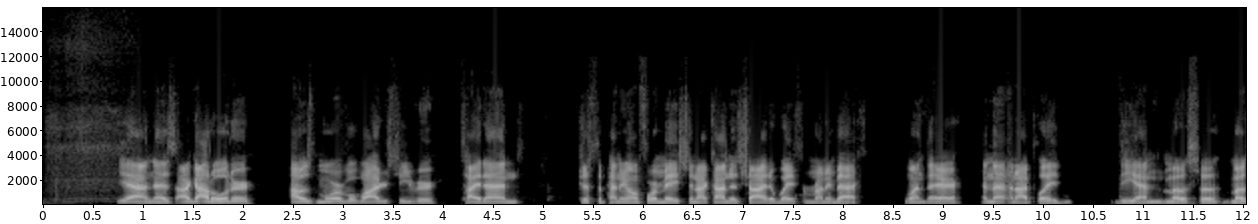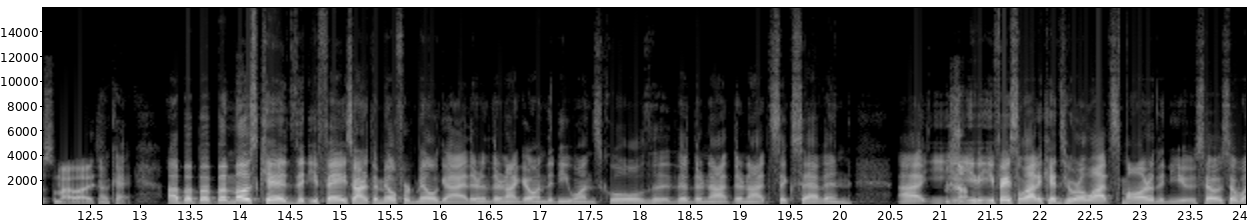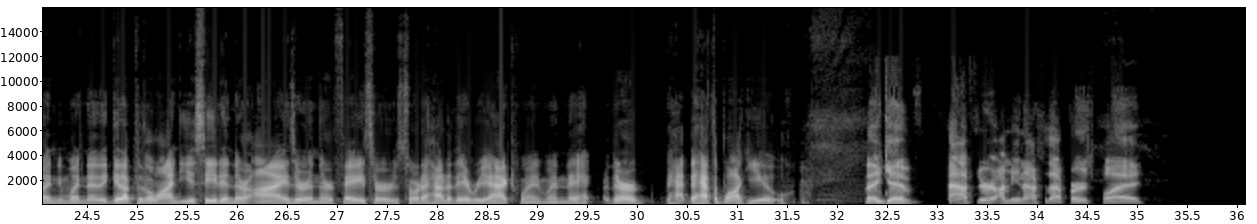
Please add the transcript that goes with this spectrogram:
Yeah, and as I got older, I was more of a wide receiver, tight end, just depending on formation. I kind of shied away from running back, went there, and then I played the end most of most of my life. Okay, uh, but but but most kids that you face aren't the Milford Mill guy. They're they're not going to D one schools. They're, they're not they're not six seven. Uh, you, no. you, you face a lot of kids who are a lot smaller than you. So so when when they get up to the line, do you see it in their eyes or in their face, or sort of how do they react when when they they're they have to block you? They give after I mean after that first play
